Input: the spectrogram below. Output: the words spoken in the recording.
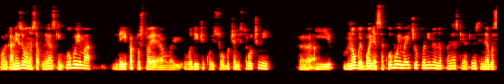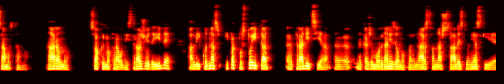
organizovano sa planinarskim klubovima, gde ipak postoje ovaj, vodiči koji su obučeni, stručni, Da. da. i mnogo je bolje sa klubovima ići u planinu na planinarske aktivnosti nego samostalno. Naravno, svako ima pravo da istražuje, da ide, ali kod nas ipak postoji ta e, tradicija, e, da kažemo, organizovanog planinarstva. Naš savez planinarski je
